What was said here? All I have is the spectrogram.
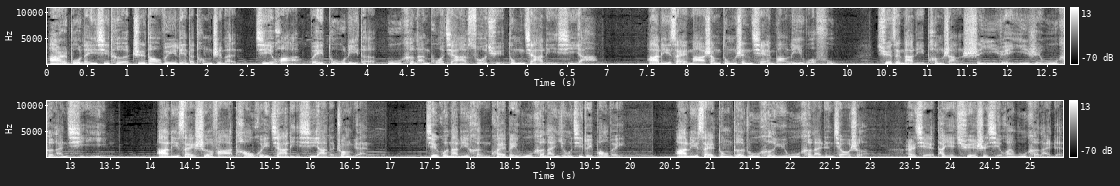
阿尔布雷希特知道威廉的同志们计划为独立的乌克兰国家索取东加里西亚，阿丽塞马上动身前往利沃夫，却在那里碰上十一月一日乌克兰起义。阿利塞设法逃回加里西亚的庄园，结果那里很快被乌克兰游击队包围。阿利塞懂得如何与乌克兰人交涉，而且他也确实喜欢乌克兰人。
